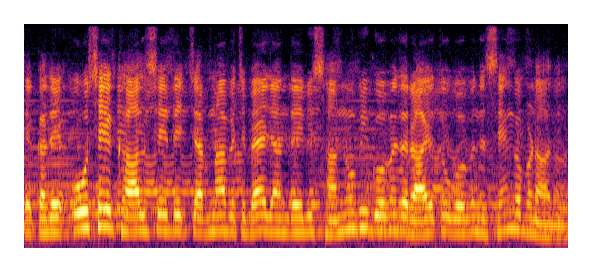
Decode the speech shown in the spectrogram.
ਤੇ ਕਦੇ ਉਸੇ ਖਾਲਸੇ ਦੇ ਚਰਨਾਂ ਵਿੱਚ ਬਹਿ ਜਾਂਦੇ ਵੀ ਸਾਨੂੰ ਵੀ ਗੋਬਿੰਦ ਰਾਏ ਤੋਂ ਗੋਬਿੰਦ ਸਿੰਘ ਬਣਾ ਦਿਓ।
